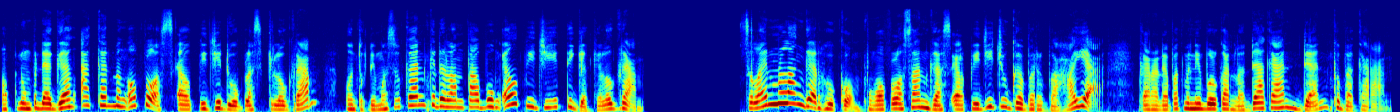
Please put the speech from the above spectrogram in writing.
Oknum pedagang akan mengoplos LPG 12 kg untuk dimasukkan ke dalam tabung LPG 3 kg. Selain melanggar hukum, pengoplosan gas LPG juga berbahaya karena dapat menimbulkan ledakan dan kebakaran.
